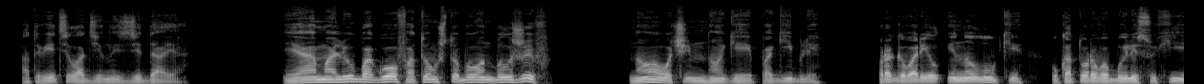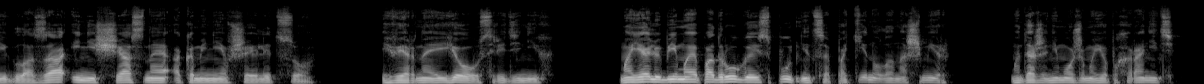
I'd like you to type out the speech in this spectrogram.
— ответил один из Зидая. «Я молю богов о том, чтобы он был жив, но очень многие погибли», — проговорил Иналуки, у которого были сухие глаза и несчастное окаменевшее лицо. И верная Йоу среди них. Моя любимая подруга и спутница покинула наш мир. Мы даже не можем ее похоронить.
